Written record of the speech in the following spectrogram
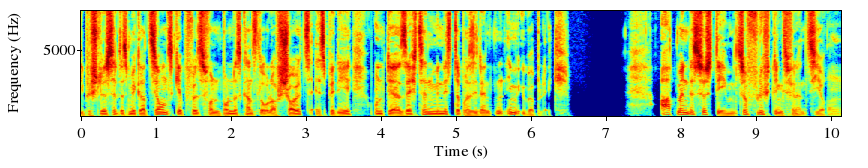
Die Beschlüsse des Migrationsgipfels von Bundeskanzler Olaf Scholz, SPD, und der 16 Ministerpräsidenten im Überblick. Atmendes System zur Flüchtlingsfinanzierung.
